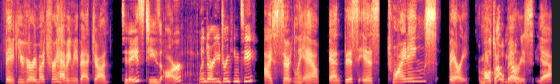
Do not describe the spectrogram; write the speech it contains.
Thank you very much for having me back, John. Today's teas are Linda, are you drinking tea? I certainly am. And this is Twining's berry, multiple oh, berries. Yum. Yeah,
